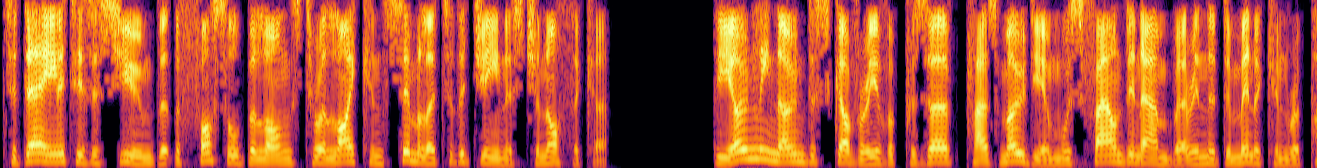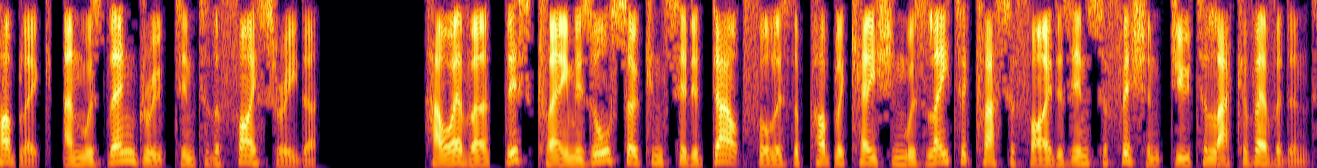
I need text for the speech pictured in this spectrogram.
Today it is assumed that the fossil belongs to a lichen similar to the genus Chaenotheca. The only known discovery of a preserved plasmodium was found in amber in the Dominican Republic, and was then grouped into the Physaridea. However, this claim is also considered doubtful as the publication was later classified as insufficient due to lack of evidence.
